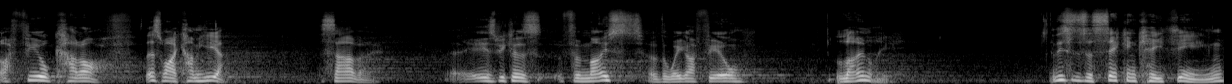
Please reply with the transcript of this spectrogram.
I feel cut off. That's why I come here, the Savo, is because for most of the week I feel lonely. This is the second key thing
